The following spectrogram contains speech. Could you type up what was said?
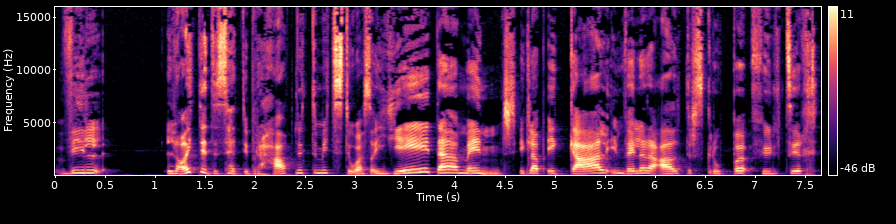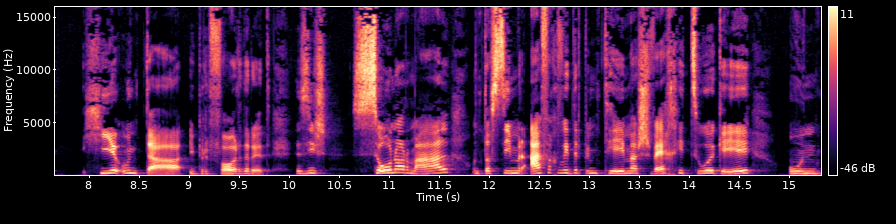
weil Leute, das hat überhaupt nichts damit zu tun. Also jeder Mensch, ich glaube, egal in welcher Altersgruppe, fühlt sich hier und da überfordert. Das ist so normal und das sind wir einfach wieder beim Thema Schwäche zugehen und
